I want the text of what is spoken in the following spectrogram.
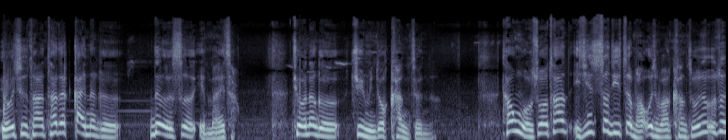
有一次他他在盖那个垃圾掩埋场，就那个居民都抗争了。他问我说：“他已经设计这么好，为什么要抗争？”我说：“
